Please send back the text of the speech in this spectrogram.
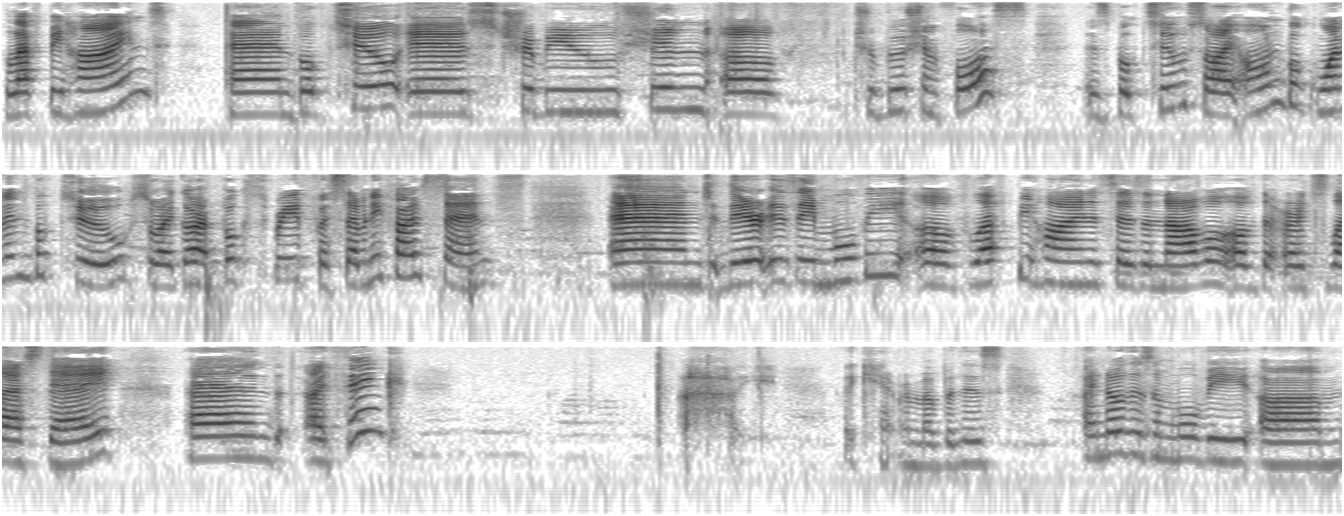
Left Behind. And book two is Tribulation of Tribulation Force is book two. So I own book one and book two. So I got book three for 75 cents. And there is a movie of Left Behind. It says a novel of the Earth's last day. And I think, I can't remember this. I know there's a movie, um,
